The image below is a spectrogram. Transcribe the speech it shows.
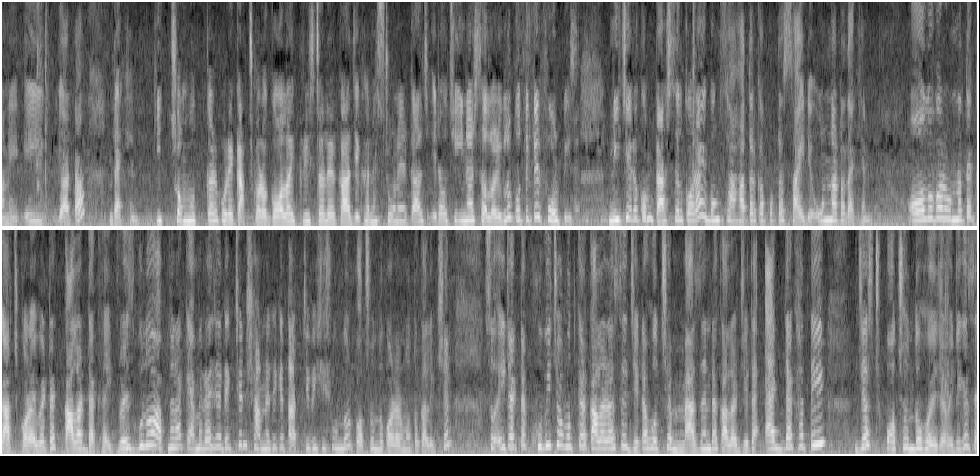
মানে এই ইয়াটা, দেখেন কি চমৎকার করে কাজ করা। গলায় ক্রিস্টালের কাজ, এখানে স্টোনের কাজ, এটা হচ্ছে ইনার সালোয়ার এগুলো প্রত্যেকটাই ফোর পিস নিচে এরকম টার্সেল করা এবং হাতার কাপড়টা সাইডে ওড়নাটা দেখেন অল ওভার ওড়নাতে কাজ করা এবার এটা কালার দেখাই। ড্রেসগুলো আপনারা ক্যামেরায় যা দেখছেন, সামনে থেকে তার চেয়ে বেশি সুন্দর, পছন্দ করার মতো কালেকশন সো এটা একটা খুবই চমৎকার কালার আছে, যেটা হচ্ছে ম্যাজেন্ডা কালার যেটা এক দেখাতেই জাস্ট পছন্দ হয়ে যাবে, ঠিক আছে?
